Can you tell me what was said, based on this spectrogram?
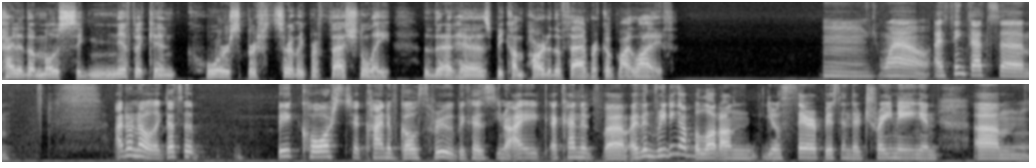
kind of the most significant course, certainly professionally, that has become part of the fabric of my life. Mm, wow. I think that's, um, I don't know, like that's a big course to kind of go through because, you know, I, I kind of, uh, I've been reading up a lot on, you know, therapists and their training and, um,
